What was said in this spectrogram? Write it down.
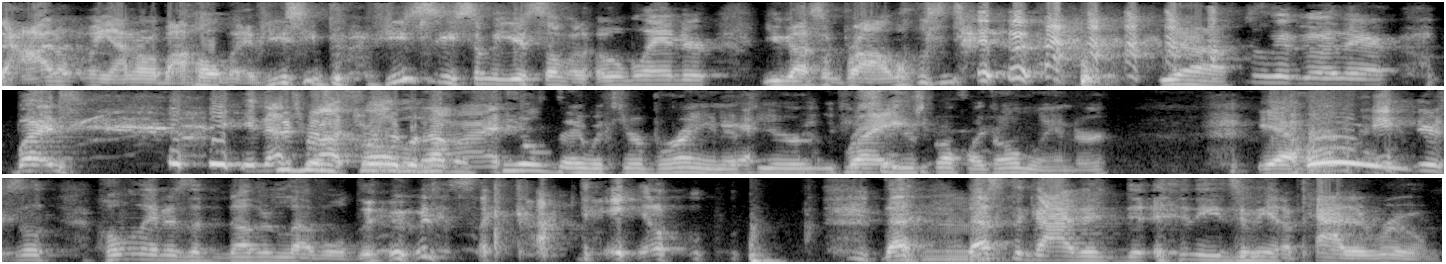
Now, I don't I mean I don't know about Homelander. If you see if you see some of yourself in Homelander, you got some problems. Too. Yeah. I'm just gonna go there, but that's Stephen where I draw Fry would have a field day with your brain if Yeah, you're if you right. see yourself like Homelander. Yeah, Homelander's Homelander's another level, dude. It's like goddamn. that Mm. that's the guy that, that needs to be in a padded room.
